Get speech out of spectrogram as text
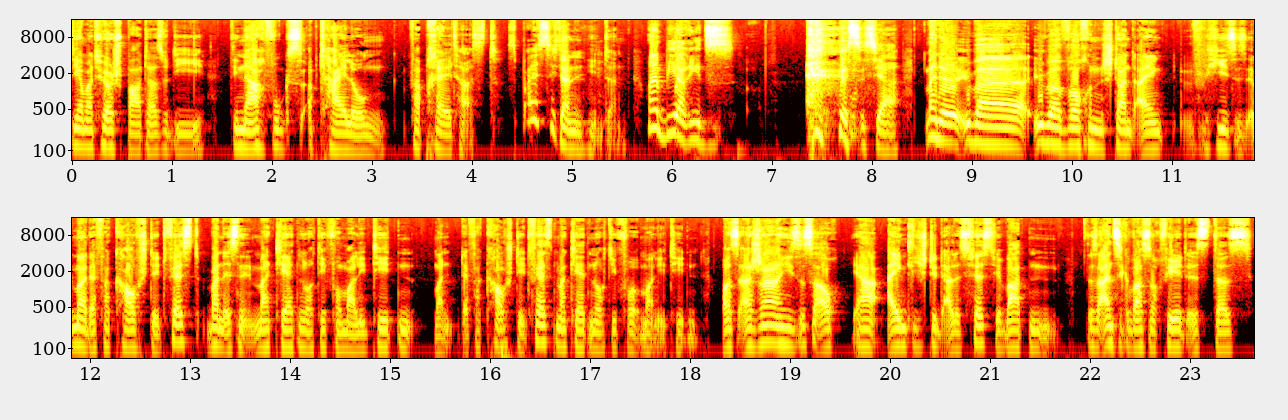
die Amateursparte, also die, die Nachwuchsabteilung verprellt hast. Es beißt sich dann in den Hintern. Und Biarritz, es ist ja, meine, über, über Wochen stand ein, hieß es immer, der Verkauf steht fest, man ist, man klärt nur noch die Formalitäten, man, der Verkauf steht fest, man klärt nur noch die Formalitäten. Aus Agen hieß es auch, ja, eigentlich steht alles fest, wir warten, das einzige, was noch fehlt, ist, dass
